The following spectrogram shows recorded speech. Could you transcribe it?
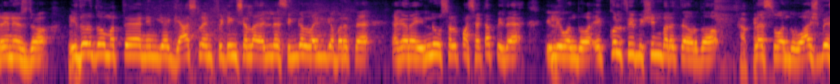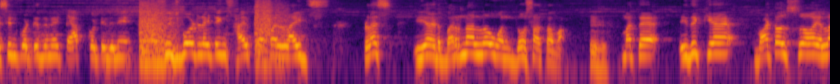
ಡ್ರೈನೇಜ್ದು ಇದ್ರದ್ದು ಮತ್ತು ನಿಮಗೆ ಗ್ಯಾಸ್ ಲೈನ್ ಫಿಟ್ಟಿಂಗ್ಸ್ ಎಲ್ಲ ಇಲ್ಲೇ ಸಿಂಗಲ್ ಲೈನ್ಗೆ ಬರುತ್ತೆ. ಯಾಕಂದರೆ ಇಲ್ಲೂ ಸ್ವಲ್ಪ ಸೆಟಪ್ ಇದೆ. ಇಲ್ಲಿ ಒಂದು ಎಕ್ಕುಲ್ಫಿ ಮಿಷಿನ್ ಬರುತ್ತೆ ಅವ್ರದ್ದು. ಪ್ಲಸ್ ಒಂದು ವಾಶ್ ಬೇಸಿನ್ ಕೊಟ್ಟಿದ್ದೀನಿ ಟ್ಯಾಪ್ ಕೊಟ್ಟಿದ್ದೀನಿ. Switch board lightings high profile lights plus ಎರಡು ಬರ್ನಲ್ಲು ಒಂದು ದೋಸಾ ತವ. ಮತ್ತು ಇದಕ್ಕೆ ಬಾಟಲ್ಸು ಎಲ್ಲ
